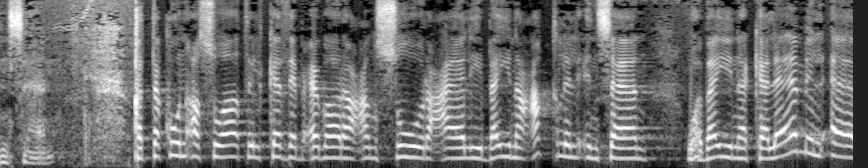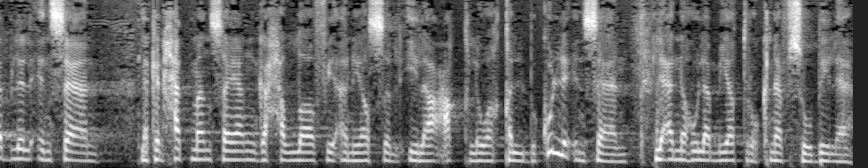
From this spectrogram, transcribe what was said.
إنسان. قد تكون أصوات الكذب عبارة عن صور عالي بين عقل الإنسان وبين كلام الآب للإنسان. لكن حتما سينجح الله في أن يصل إلى عقل وقلب كل إنسان لأنه لم يترك نفسه بلا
